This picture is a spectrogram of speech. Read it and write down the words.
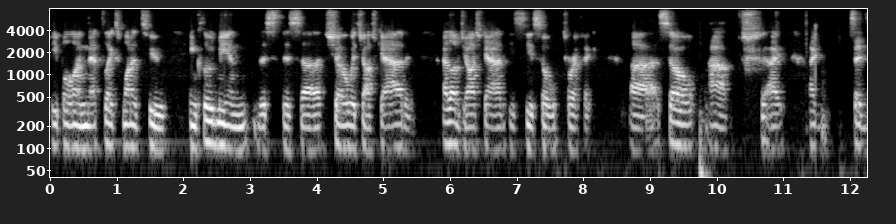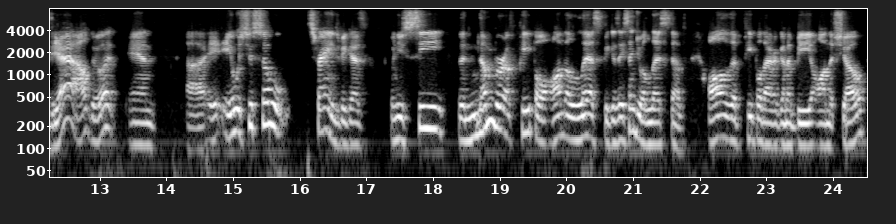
people on Netflix wanted to include me in this this uh, show with Josh Gad. And I love Josh Gad. He's he's so terrific. Uh, so uh, I I said, yeah, I'll do it. And uh, it, it was just so strange because when you see the number of people on the list, because they send you a list of all the people that are going to be on the show,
